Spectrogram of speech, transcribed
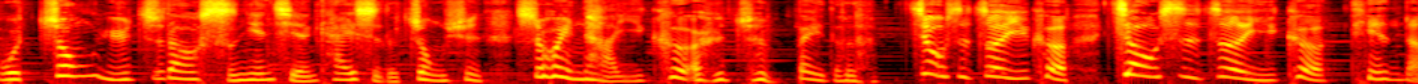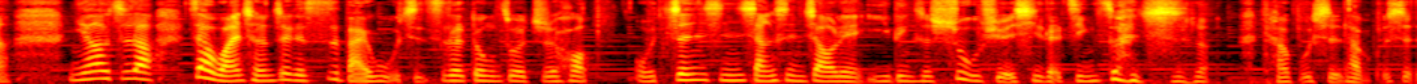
我终于知道十年前开始的重训是为哪一刻而准备的了。就是这一刻，就是这一刻！天哪！你要知道，在完成这个四百五十次的动作之后，我真心相信教练一定是数学系的精算师了。他不是，他不是，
